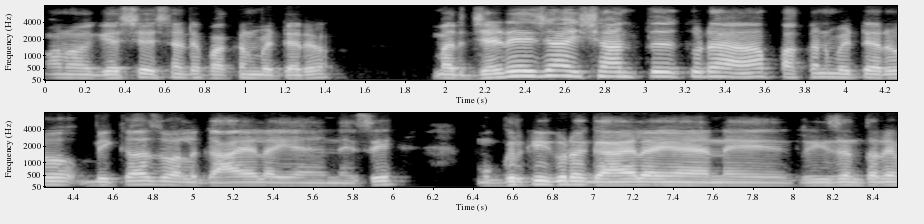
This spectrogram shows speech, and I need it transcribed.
మనం గెస్ట్ చేసినట్టే పక్కన పెట్టారు. మరి జడేజా ఇషాంత్ కూడా పక్కన పెట్టారు బికాజ్ వాళ్ళు గాయాలయ్యాయనేసి. ముగ్గురికి కూడా గాయాలయ్యాయనే రీజన్తోనే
